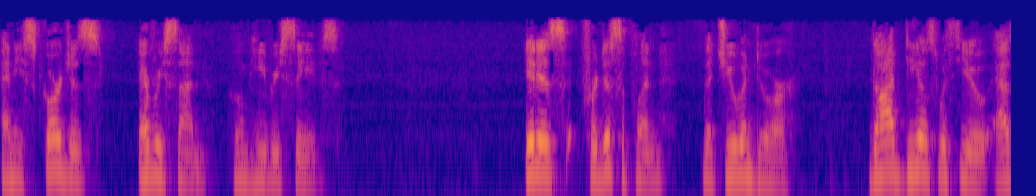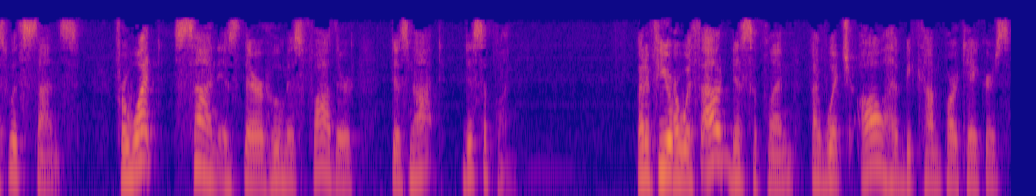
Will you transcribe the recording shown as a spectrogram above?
and he scourges every son whom he receives. It is for discipline that you endure. God deals with you as with sons. For what son is there whom his father does not discipline? But if you are without discipline, of which all have become partakers,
